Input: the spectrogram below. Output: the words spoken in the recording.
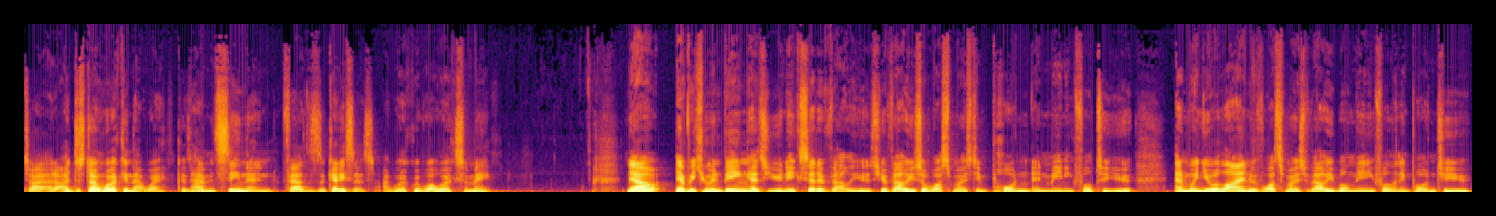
So I, I just don't work in that way because I haven't seen that in thousands of cases. I work with what works for me. Now, every human being has a unique set of values. Your values are what's most important and meaningful to you. And when you align with what's most valuable, meaningful, and important to you,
